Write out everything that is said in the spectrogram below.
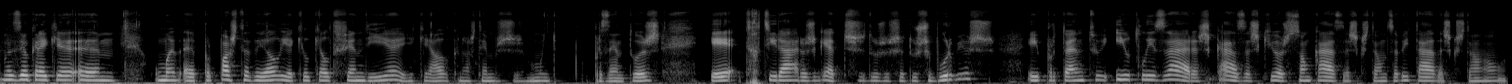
mas eu creio que um, uma, a proposta dele e aquilo que ele defendia, e que é algo que nós temos muito presente hoje, é de retirar os guetos dos, dos subúrbios e, portanto, e utilizar as casas que hoje são casas que estão desabitadas, que estão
